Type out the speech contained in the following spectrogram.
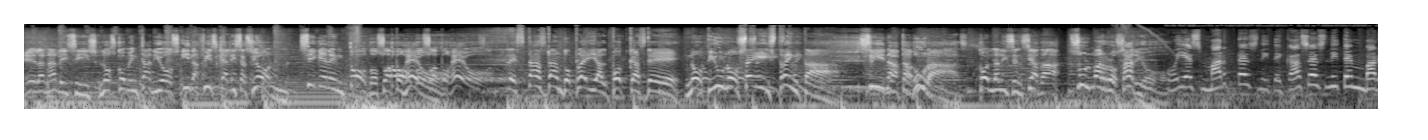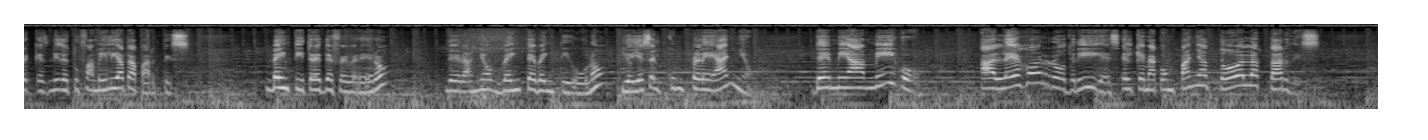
El análisis, los comentarios y la fiscalización siguen en todo su apogeo. Le estás dando play al podcast de Noti1630, Sin Ataduras, con la licenciada Zulma Rosario. Hoy es martes, ni te cases ni te embarques, ni de tu familia te apartes. 23 de febrero del año 2021 y hoy es el cumpleaños de mi amigo Alejo Rodríguez, el que me acompaña todas las tardes,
